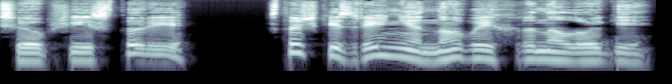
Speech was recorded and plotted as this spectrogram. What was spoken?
всеобщей истории с точки зрения новой хронологии.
